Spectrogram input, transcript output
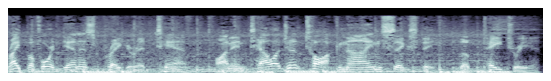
right before Dennis Prager at 10, on Intelligent Talk 960, The Patriot.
